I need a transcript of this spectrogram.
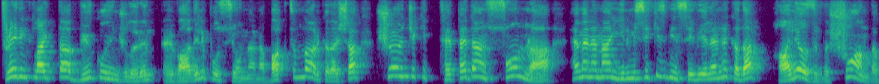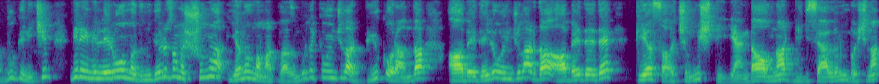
Trading Light'ta büyük oyuncuların e, vadeli pozisyonlarına baktığımda arkadaşlar şu önceki tepeden sonra hemen hemen 28 bin seviyelerine kadar hali hazırda şu anda bugün için bir emirleri olmadığını görüyoruz ama şunu yanılmamak lazım. Buradaki oyuncular büyük oranda ABD'li oyuncular daha ABD'de piyasa açılmış değil. Yani daha onlar bilgisayarların başına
